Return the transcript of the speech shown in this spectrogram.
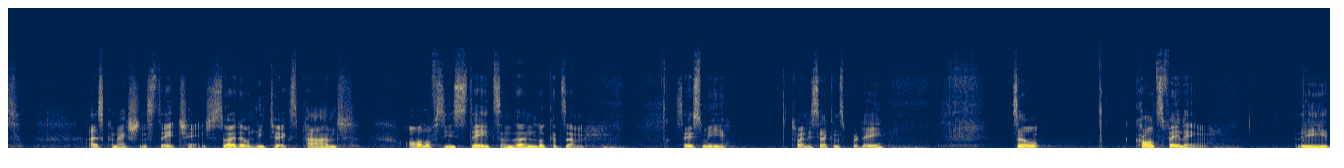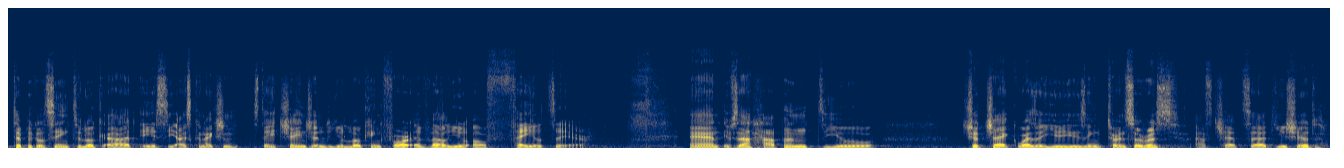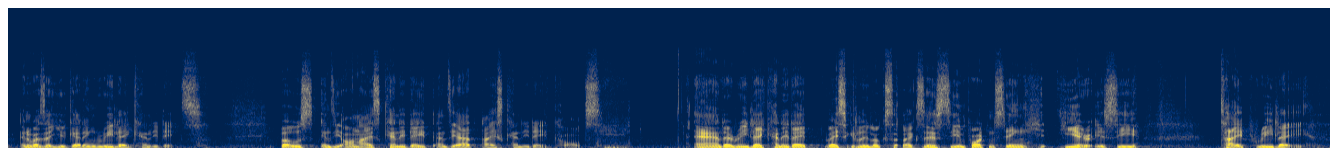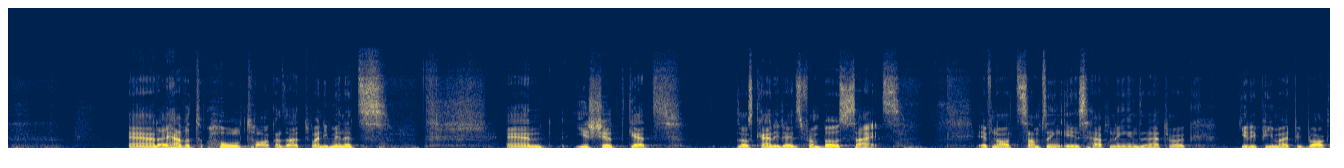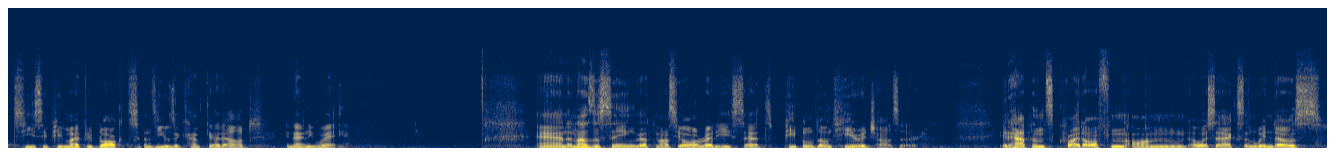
ICE connection state change. So I don't need to expand all of these states and then look at them. Saves me 20 seconds per day. So calls failing. The typical thing to look at is the ICE connection state change, and you're looking for a value of failed there. And if that happened, you should check whether you're using turn servers, as Chad said you should, and whether you're getting relay candidates, both in the on-ICE candidate and the add-ICE candidate calls. And a relay candidate basically looks like this. The important thing here is the type relay. And I have a whole talk on that, 20 minutes. And you should get those candidates from both sides. If not, something is happening in the network. UDP might be blocked, TCP might be blocked, and the user can't get out in any way. And another thing that Marcio already said, people don't hear each other. It happens quite often on OS X and Windows,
